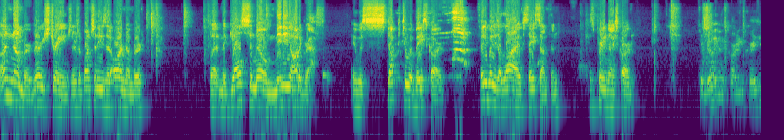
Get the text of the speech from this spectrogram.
Unnumbered, very strange. There's a bunch of these that are numbered. But Miguel Sano, mini autograph. It was stuck to a base card. If anybody's alive, say something. This is a pretty nice card. It's a really nice card. Are you crazy?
